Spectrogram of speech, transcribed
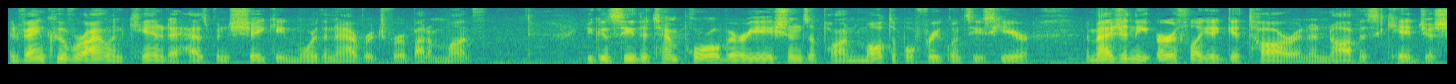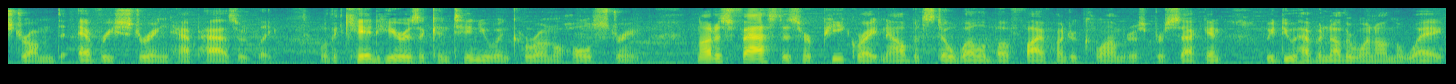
And Vancouver Island, Canada has been shaking more than average for about a month. You can see the temporal variations upon multiple frequencies here. Imagine the Earth like a guitar and a novice kid just strummed every string haphazardly. Well, the kid here is a continuing coronal hole stream. Not as fast as her peak right now, but still well above 500 kilometers per second. We do have another one on the way.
